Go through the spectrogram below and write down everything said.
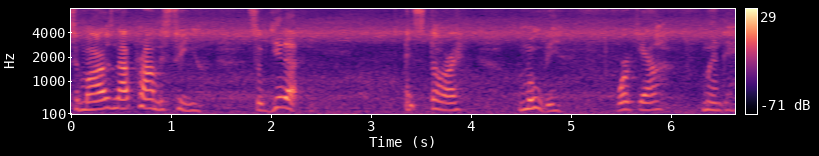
Tomorrow's not promised to you. So get up and start moving. Workout Monday.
